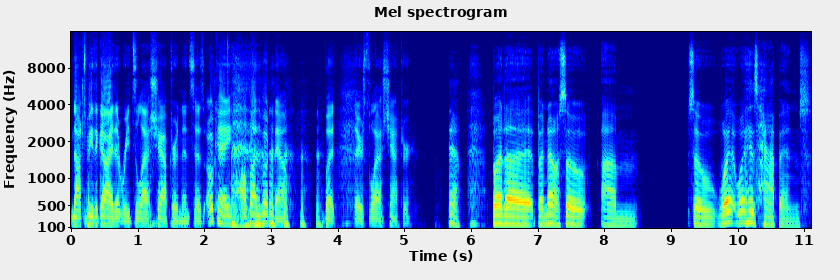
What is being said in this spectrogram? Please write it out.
Not to be the guy that reads the last chapter and then says, "Okay, I'll buy the book now." But there's the last chapter. Yeah, but uh but no so um so what what has happened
